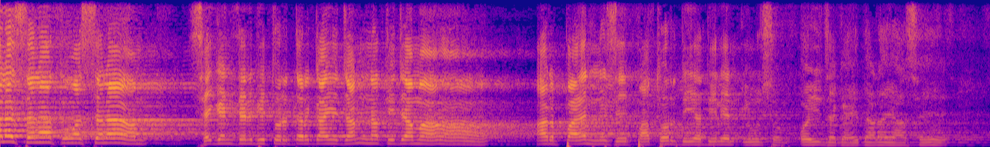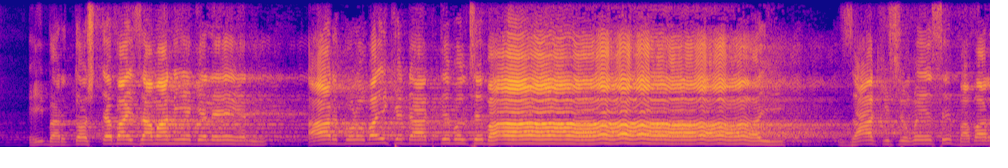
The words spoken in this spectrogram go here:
আলাইসালাম সেকেন্ডের ভিতর তার গায়ে জান্নাতি জামা আর পায়ের নিচে পাথর দিয়ে দিলেন ইউসুফ, ওই জায়গায় দাঁড়ায় আছে। এইবার দশটা ভাই জামা নিয়ে গেলেন, আর বড় ভাইকে ডাক দিয়ে বলছে, ভাই, যা কিছু হয়েছে বাবার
